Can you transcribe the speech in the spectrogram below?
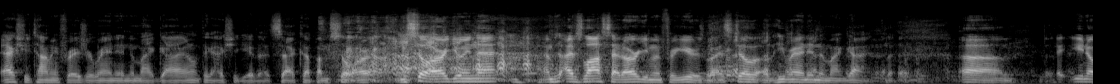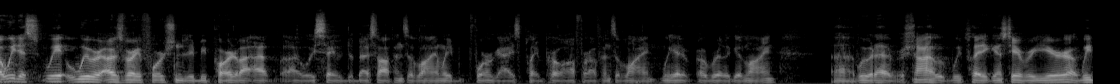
actually, Tommie Frazier ran into my guy. I don't think I actually gave that sack up. I'm still, I'm still arguing that. i have lost that argument for years, but I still, he ran into my guy. But, um, you know, we just, we, we were, I was very fortunate to be part of, I, I always say the best offensive line. We had four guys played pro off our offensive line. We had a, a really good line. Uh, we would have Rashaan, who we played against every year. Uh, we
